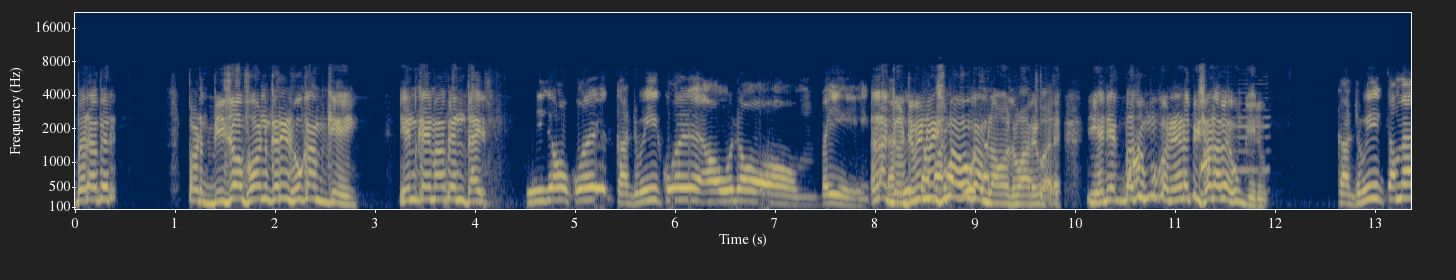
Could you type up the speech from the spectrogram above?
બરાબર? પણ બીજો ફોન કરીને હું કામ કે એને કઈ મા બેન થાય? બીજો કોઈ ગઢવી કોઈ ઓલો ભાઈ એટલે ગઢવીન વિશમાં હું કામ લાવો વારે વારે? એને એક બાજુ મૂકો ને એને બિસાડાવે હું કર્યું ગઢવી તમે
